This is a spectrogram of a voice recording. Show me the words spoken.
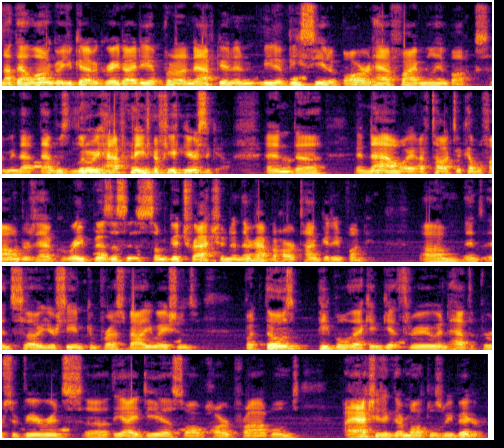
not that long ago, you could have a great idea, put on a napkin, and meet a VC at a bar and have five million bucks. I mean, that that was literally happening a few years ago, and uh, and now I, have talked to a couple founders that have great businesses, some good traction, and they're having a hard time getting funding. Um, and and so you're seeing compressed valuations. But those people that can get through and have the perseverance, uh, the idea, solve hard problems, I actually think their multiples will be bigger.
